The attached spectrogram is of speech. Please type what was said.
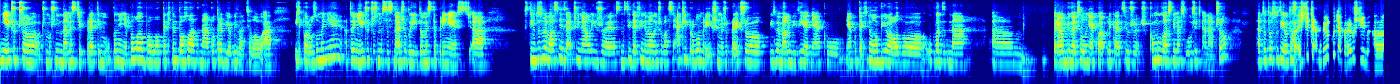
niečo, čo, čo možno na meste predtým úplne nebolo, bolo taký ten pohľad na potreby obyvateľov a ich porozumenie a to je niečo, čo sme sa snažili do mesta priniesť a s týmto sme vlastne začínali, že sme si definovali, že vlastne aký problém riešime, že prečo by sme mali vyvíjať nejakú, nejakú technológiu alebo uvádzať na um, pre obyvateľov nejakú aplikáciu, že komu vlastne má slúžiť a na čo. A toto sú tie otázky. Ale ešte ťa, chvíľku ťa preruším, uh,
